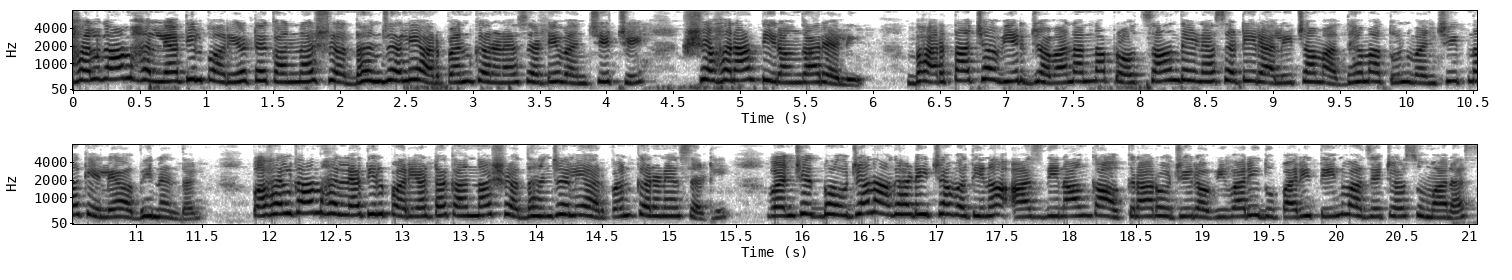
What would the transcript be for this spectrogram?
पहलगाम हल्ल्यातील पर्यटकांना श्रद्धांजली अर्पण करण्यासाठी वंचितची शहरात तिरंगा रॅली. भारताच्या वीर जवानांना प्रोत्साहन देण्यासाठी रॅलीच्या माध्यमातून वंचितनं केले अभिनंदन. पहलगाम हल्ल्यातील पर्यटकांना श्रद्धांजली अर्पण करण्यासाठी वंचित बहुजन आघाडीच्या वतीनं आज दिनांक अकरा रोजी रविवारी दुपारी तीन वाजेच्या सुमारास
